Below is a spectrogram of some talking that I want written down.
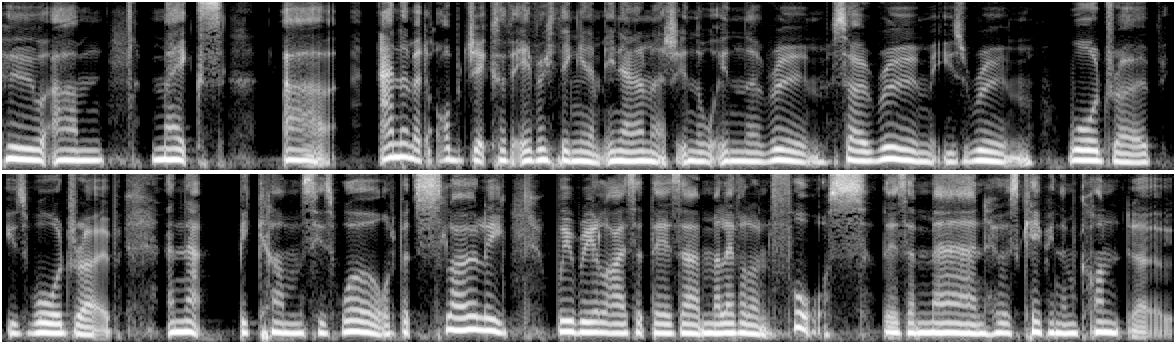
who um, makes uh, animate objects of everything inanimate in the in the room. So room is room, wardrobe is wardrobe, and that becomes his world. But slowly we realize that there's a malevolent force. There's a man who is keeping them con- uh,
